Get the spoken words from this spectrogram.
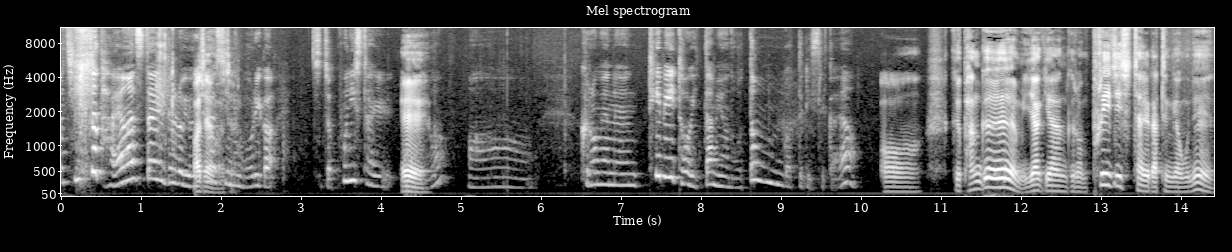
아 진짜 다양한 스타일들로 연출할 맞아요, 수 맞아요. 있는 머리가 진짜 pony 스타일이에요. 예. 아 그러면은 팁이 더 있다면 어떤 것들이 있을까요? 어, 그 방금 이야기한 그런 frizzy 스타일 같은 경우는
